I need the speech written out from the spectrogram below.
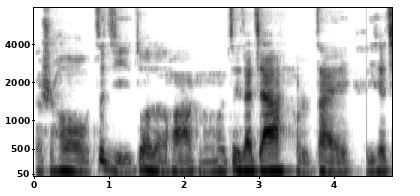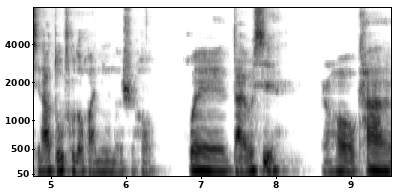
的时候，自己做的话，可能会自己在家或者在一些其他独处的环境的时候，会打游戏。然后看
